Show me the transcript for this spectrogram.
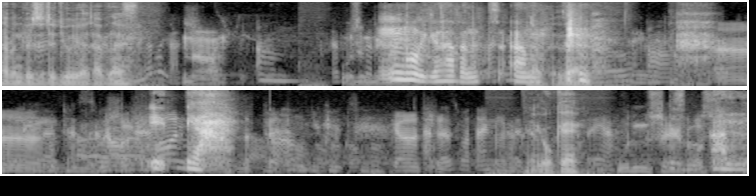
haven't visited you yet, have they? No, you haven't. Um, No, them. yeah. Are you okay? Um,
